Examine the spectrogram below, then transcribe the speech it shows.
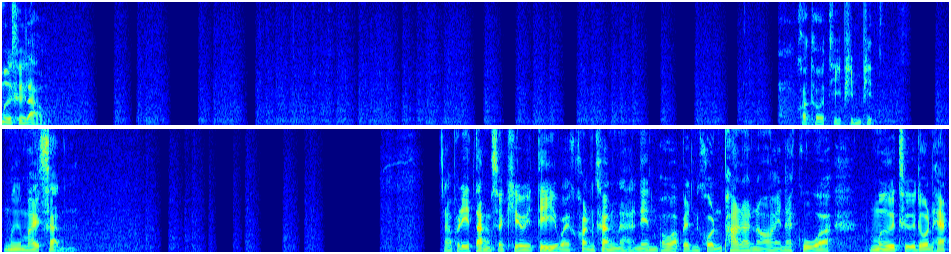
มือถือเราขอโทษทีพิมพ์ผิด มือไม้สั่น นะพอดีตั้ง security ไว้ค่อนข้างหนาแน่นเพราะว่าเป็นคนพารานอยนะกลัวมือถือโดนแฮ็ก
